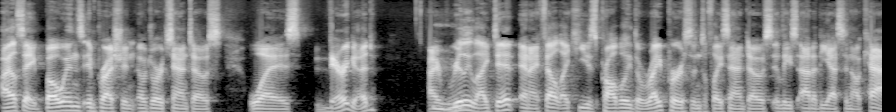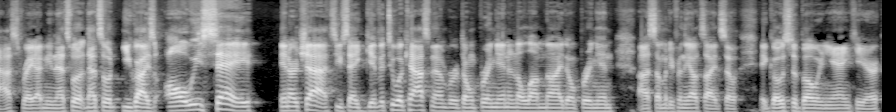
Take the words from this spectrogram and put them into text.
I'll say Bowen's impression of George Santos was very good. I mm-hmm. really liked it, and I felt like he's probably the right person to play Santos, at least out of the SNL cast, right? I mean, that's what that's what you guys always say in our chats, you say give it to a cast member. Don't bring in an alumni. Don't bring in uh, somebody from the outside. So it goes to Bowen Yang here.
